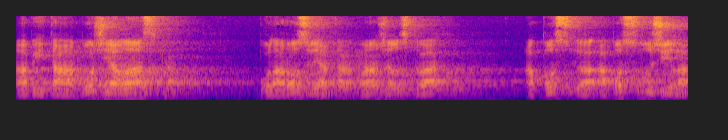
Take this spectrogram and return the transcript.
aby tá Božia láska bola rozliatá v manželstvách a, pos, a poslúžila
